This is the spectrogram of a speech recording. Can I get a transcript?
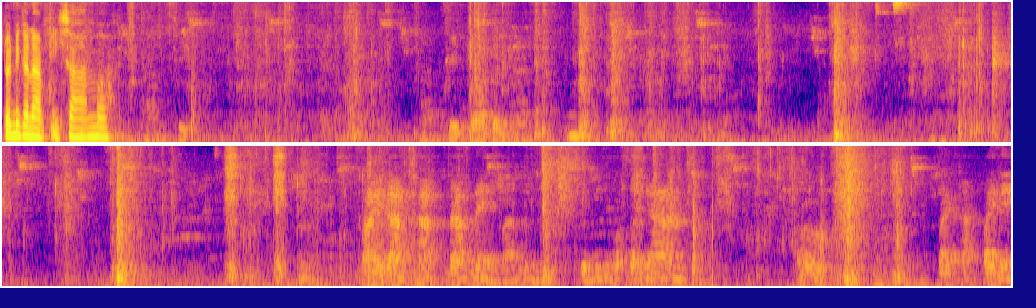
ตัวนี้ก็นับอีกสามบ่ไปดับหักดับแหน่บ้านหนึ่งเป็นมีพอสัญญาณ เออไปหักไปแหน่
